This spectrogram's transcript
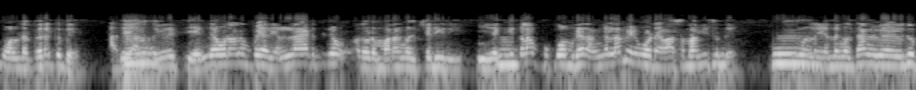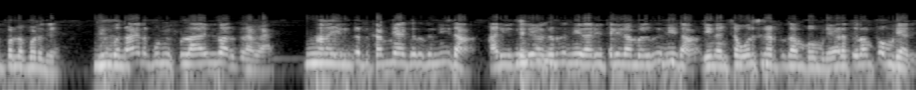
குழந்தை பிறக்குது. அது அதோட விதத்தை எங்க வேணாலும் போய் அது எல்லா இடத்துலயும் அதோட மரங்கள் செடிகள் நீ எங்கெல்லாம் போக முடியாது அங்க எல்லாமே இவங்களோட வாசம் வீசுது. ம். இவங்களோட எண்ணங்கள் தான் இது பண்ணப்படுது. இவங்க தான் இந்த பூமி ஃபுல்லா இதுவா இருக்கிறாங்க. ஆனா இருக்கிறது கம்மியா இருக்கிறது நீதான். அறிவு தெளிவா இருக்கிறது நீ அறிவு தெளிவாம இருக்கிறது நீதான். நீ நினைச்சா ஒரு சில இடத்துக்கு தான் போக முடியும். வேற இடத்துக்கு போக முடியாது.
